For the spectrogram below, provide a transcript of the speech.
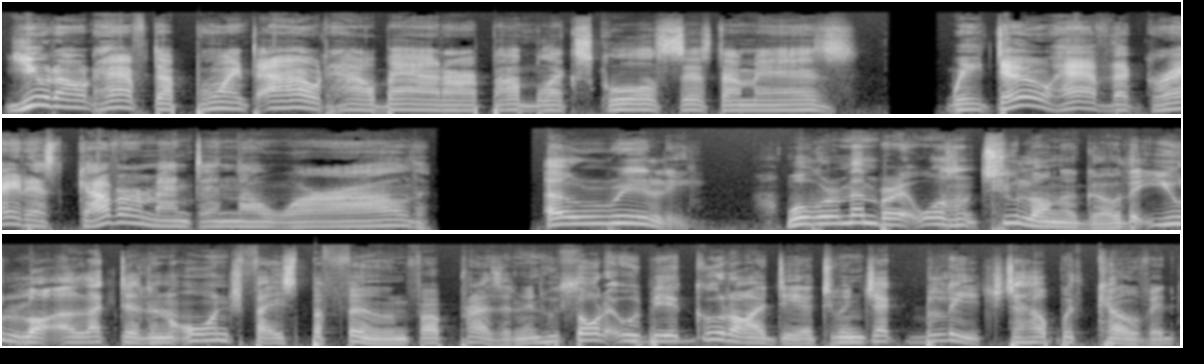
you don't have to point out how bad our public school system is. We do have the greatest government in the world. Oh, really? Well, remember, it wasn't too long ago that you lot elected an orange faced buffoon for president who thought it would be a good idea to inject bleach to help with COVID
